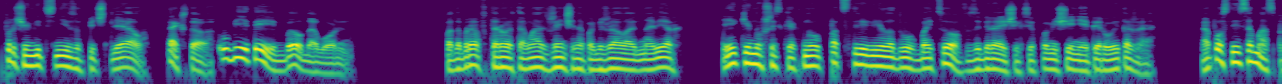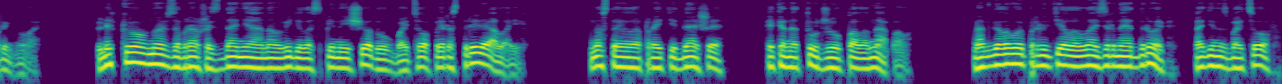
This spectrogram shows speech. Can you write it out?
Впрочем, вид снизу впечатлял. Так что убитый был доволен. Подобрав второй автомат, женщина побежала наверх и, кинувшись к окну, подстрелила двух бойцов, забирающихся в помещение первого этажа, а после и сама спрыгнула. Легко вновь забравшись в здание, она увидела спины еще двух бойцов и расстреляла их. Но стоило пройти дальше, как она тут же упала на пол. Над головой пролетела лазерная дробь. Один из бойцов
